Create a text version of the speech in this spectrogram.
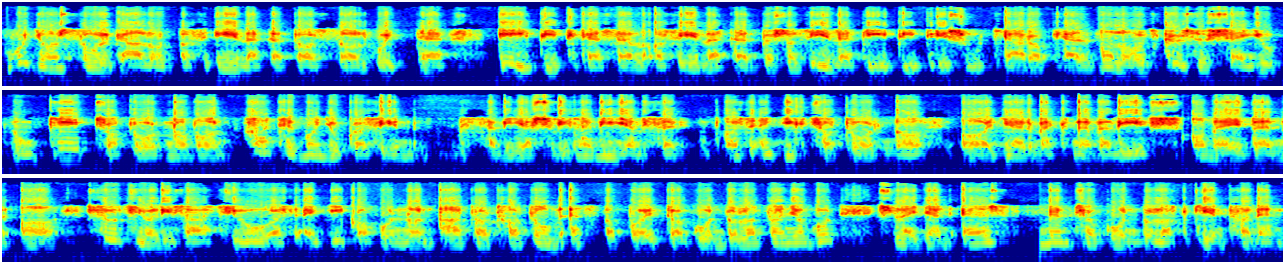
hogyan szolgálod az életet azzal, hogy te építkezel az életedbe, és az életépítés útjára kell valahogy közösen jutnunk. Két csatorna van. Hát mondjuk az én személyes véleményem szerint az egyik csatorna a gyermeknevelés, amelyben a szocializáció az egyik, ahonnan átadhatom ezt a fajta gondolatanyagot, és legyen ez nem csak gondolatként, hanem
